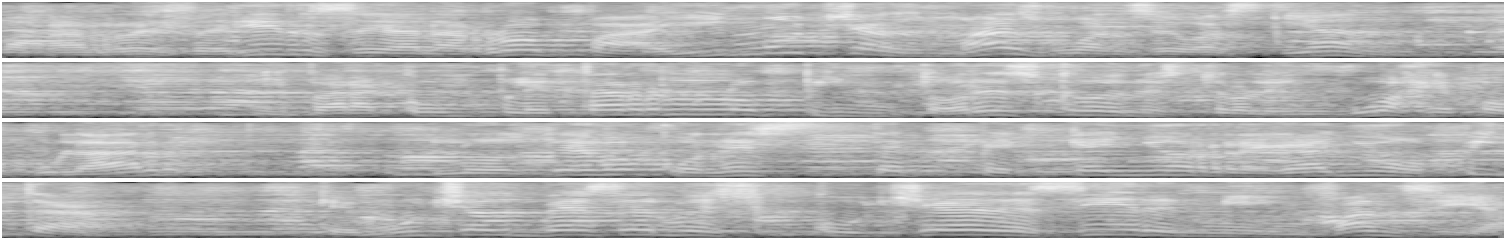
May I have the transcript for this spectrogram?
para referirse a la ropa y muchas más, Juan Sebastián. Y para completar lo pintoresco de nuestro lenguaje popular, los dejo con este pequeño regaño opita que muchas veces lo escuché decir en mi infancia.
